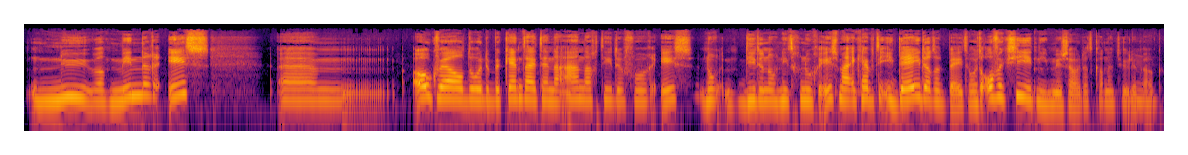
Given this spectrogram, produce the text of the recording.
nu wat minder is. Um, ook wel door de bekendheid en de aandacht die ervoor is, nog, die er nog niet genoeg is. Maar ik heb het idee dat het beter wordt. Of ik zie het niet meer zo. Dat kan natuurlijk Mm. ook.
